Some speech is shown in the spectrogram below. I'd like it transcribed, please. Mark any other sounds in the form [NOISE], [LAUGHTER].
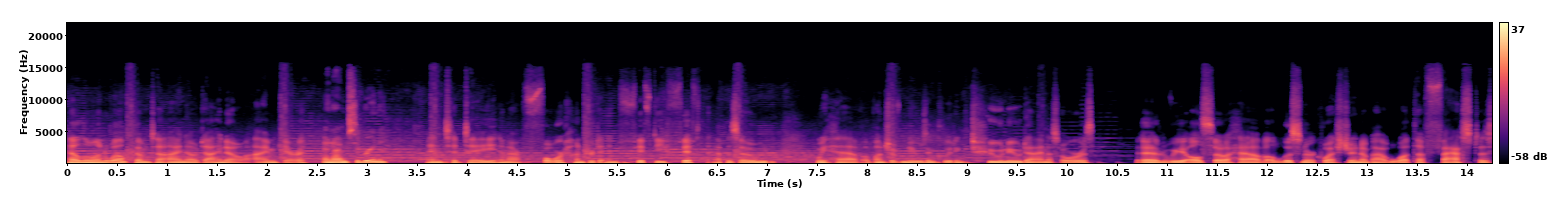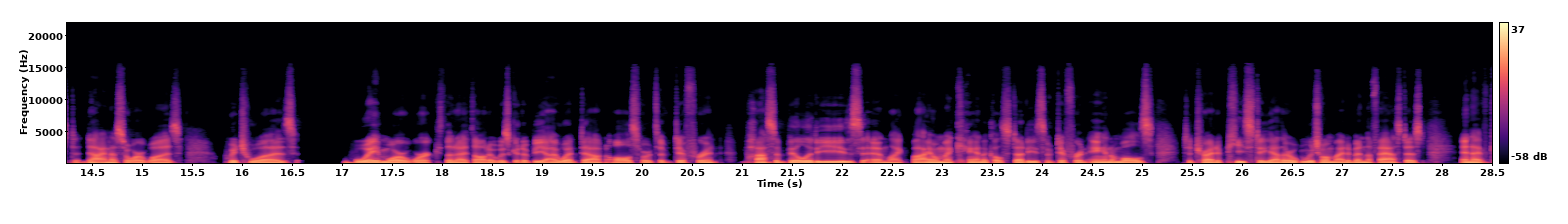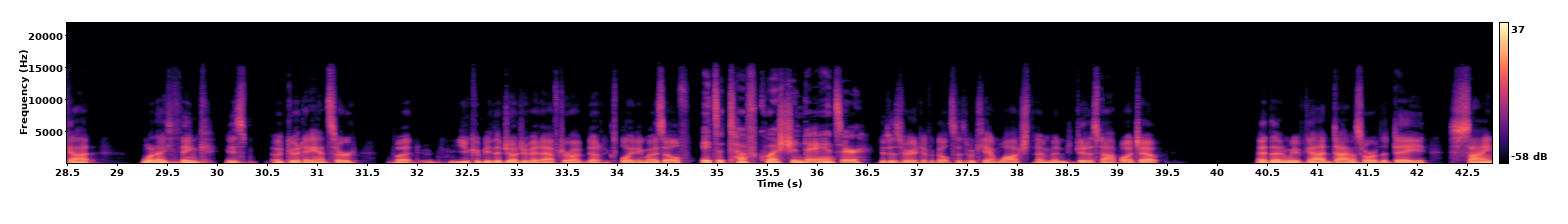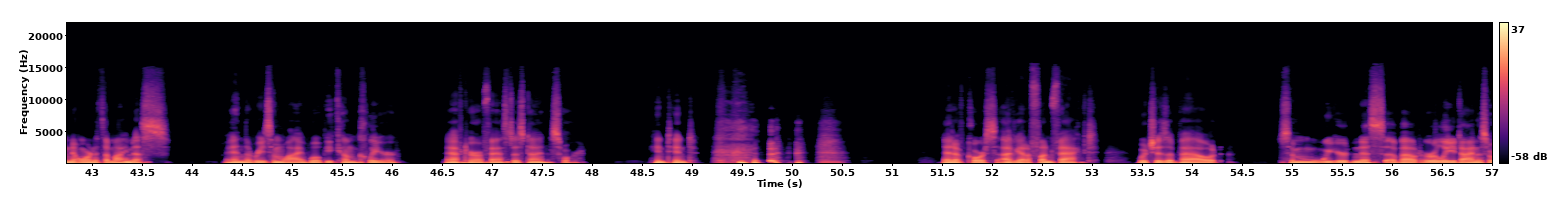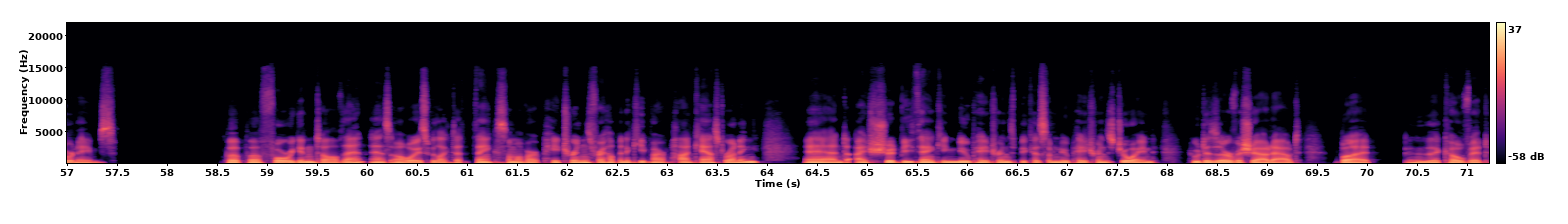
Hello and welcome to I Know Dino. I'm Garrett, And I'm Sabrina. and today in our 455th episode, we have a bunch of news, including two new dinosaurs. And we also have a listener question about what the fastest dinosaur was, which was way more work than I thought it was going to be. I went down all sorts of different possibilities and like biomechanical studies of different animals to try to piece together which one might have been the fastest. And I've got what I think is a good answer, but you can be the judge of it after I'm done explaining myself. It's a tough question to answer. It is very difficult since we can't watch them and get a stopwatch out. And then we've got dinosaur of the day, Sinornithomimus. And the reason why will become clear after our fastest dinosaur. Hint, hint. [LAUGHS] and of course, I've got a fun fact, which is about some weirdness about early dinosaur names. But before we get into all of that, as always, we'd like to thank some of our patrons for helping to keep our podcast running. And I should be thanking new patrons because some new patrons joined who deserve a shout out. But the COVID,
